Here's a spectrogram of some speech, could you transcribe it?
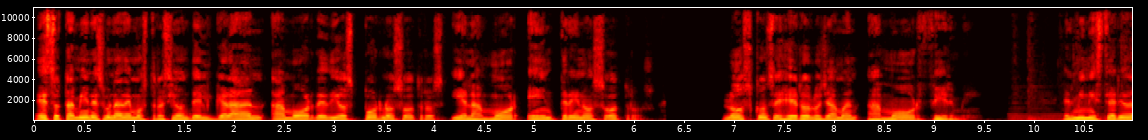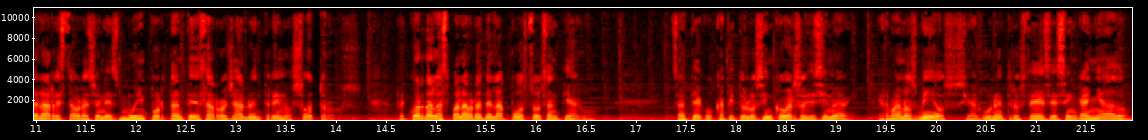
Eso también es una demostración del gran amor de Dios por nosotros y el amor entre nosotros. Los consejeros lo llaman amor firme. El ministerio de la restauración es muy importante desarrollarlo entre nosotros. Recuerda las palabras del apóstol Santiago. Santiago capítulo 5 verso 19. Hermanos míos, si alguno entre ustedes es engañado,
